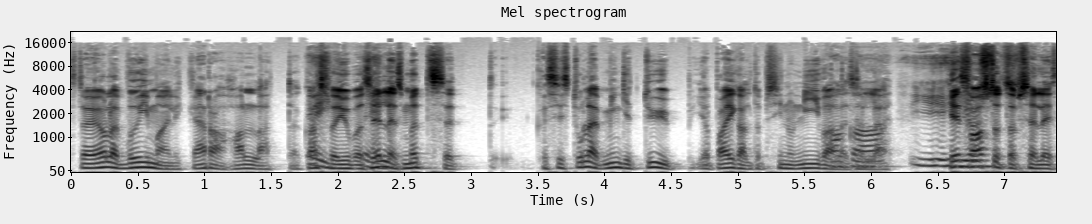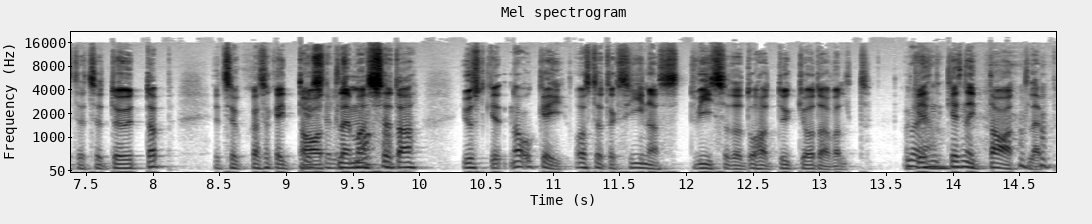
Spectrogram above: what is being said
seda ei ole võimalik ära hallata, kas või juba ei. selles mõttes, et kas siis tuleb mingi tüüp ja paigaldab sinu niivale Aga selle, kes just... vastutab selle eest, et see töötab, et see, kas sa käid taotlemas seda, just, no okei okay,, ostetakse Hiinast viissada tuhat tükki odavalt no kes, kes neid taotleb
